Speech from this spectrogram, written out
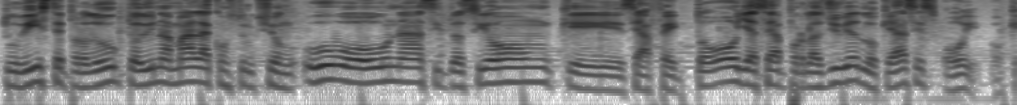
tuviste producto de una mala construcción, hubo una situación que se afectó, ya sea por las lluvias, lo que haces hoy, ok,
